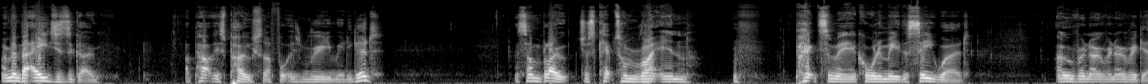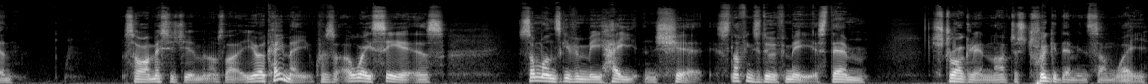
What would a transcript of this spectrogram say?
I remember ages ago, I put this post I thought was really, really good. And some bloke just kept on writing back to me and calling me the C word over and over and over again. So I messaged him and I was like, Are you okay, mate? Because I always see it as someone's giving me hate and shit. It's nothing to do with me, it's them struggling and I've just triggered them in some way.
